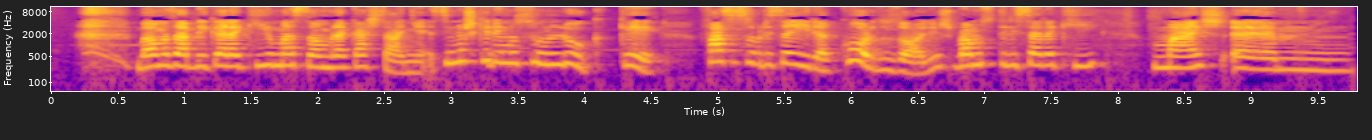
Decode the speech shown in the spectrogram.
vamos aplicar aqui uma sombra castanha. Se nós queremos um look que faça sobressair a cor dos olhos, vamos utilizar aqui mais um,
